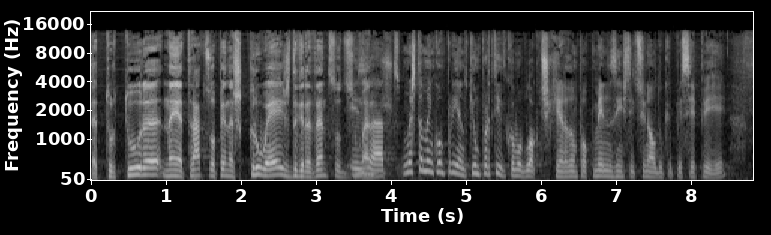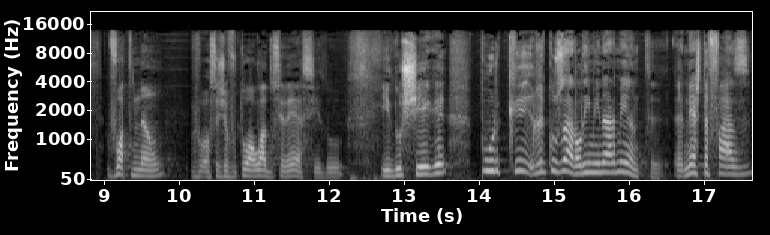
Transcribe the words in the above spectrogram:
a tortura nem a tratos ou penas cruéis, degradantes ou desumanos. Exato. Mas também compreendo que um partido como o Bloco de Esquerda, um pouco menos institucional do que o PCP, vote não, ou seja, votou ao lado do CDS e do, e do Chega, porque recusar liminarmente eh, nesta fase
